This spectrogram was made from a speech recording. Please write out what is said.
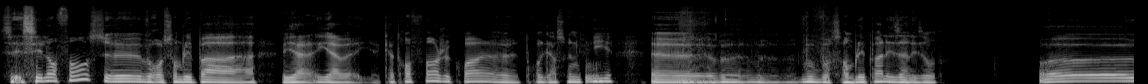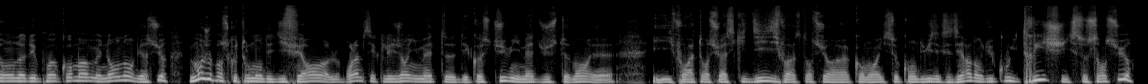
c'est c'est l'enfance euh, Vous ressemblez pas. à- Il y a, il y a- il y a quatre enfants, je crois, euh, trois garçons, une fille. Euh, vous, vous, vous vous ressemblez pas les uns les autres. Euh, on a des points communs, mais non, non, bien sûr. Moi, je pense que tout le monde est différent. Le problème, c'est que les gens, ils mettent des costumes, ils mettent justement, euh, ils font attention à ce qu'ils disent, ils font attention à comment ils se conduisent, etc. Donc, du coup, ils trichent, ils se censurent.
